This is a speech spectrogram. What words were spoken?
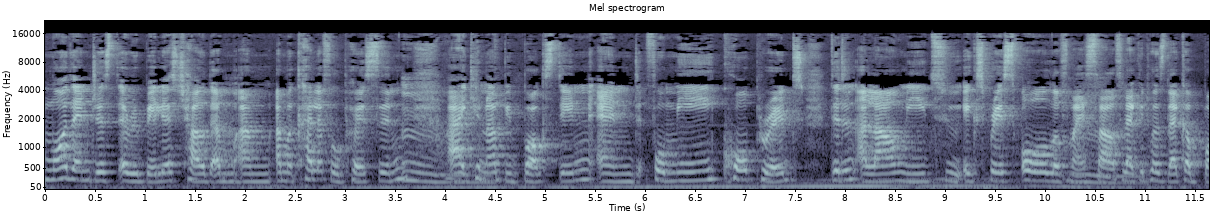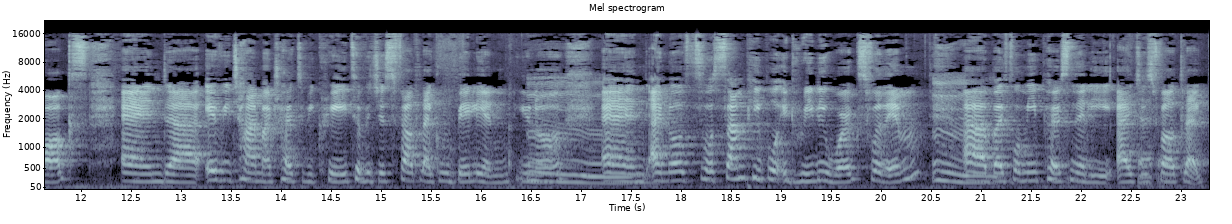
more than just a rebellious child i'm i'm, I'm a colorful person mm. i cannot be boxed in and for me corporate didn't allow me to express all of myself mm. like it was like a box and uh, every time i tried to be creative it just felt like rebellion you know mm. and i know for some people it really works for them mm. uh, but for me personally i just felt like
